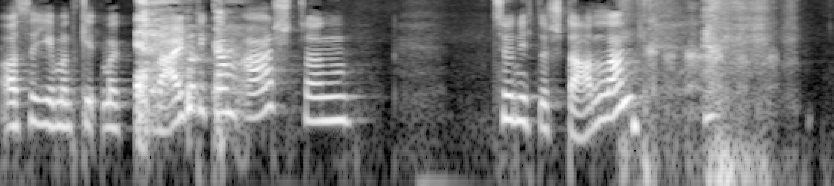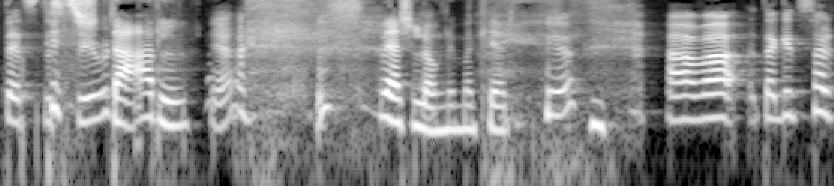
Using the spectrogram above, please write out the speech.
Außer jemand geht mir gewaltig am Arsch, dann zünde ich das Stadel an. That's the Das spirit. Stadel. Ja. Wäre schon lange nicht mehr gehört. Ja. Aber da gibt es halt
